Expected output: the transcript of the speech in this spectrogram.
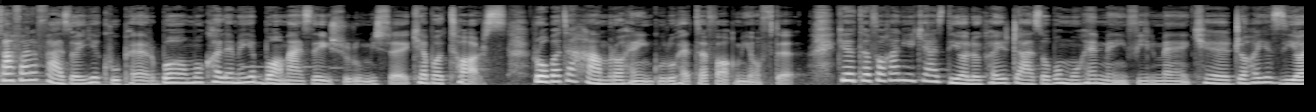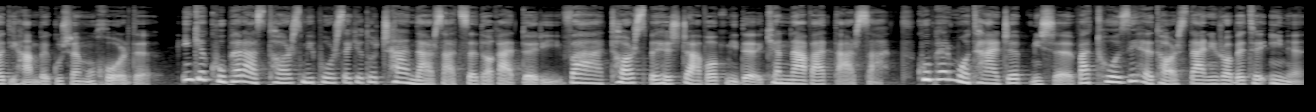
سفر فضایی کوپر با مکالمه بامزه شروع میشه که با تارس ربات همراه این گروه اتفاق میافته که اتفاقا یکی از دیالوگ های جذاب و مهم این فیلمه که جاهای زیادی هم به گوشمون خورده. اینکه کوپر از تارس می‌پرسه که تو چند درصد صداقت داری و تارس بهش جواب میده که 90 درصد کوپر متعجب میشه و توضیح تارس در این رابطه اینه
